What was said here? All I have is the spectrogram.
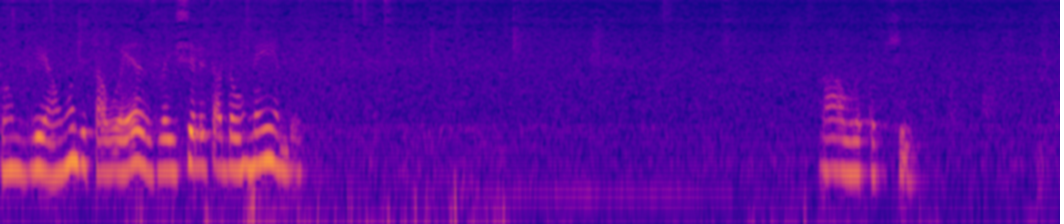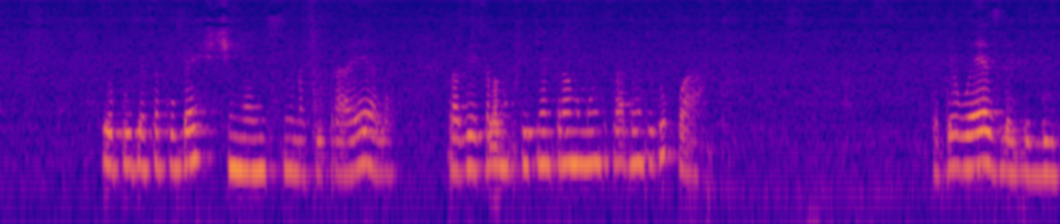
Vamos ver aonde está o Wesley, se ele está dormindo. A outra aqui. Eu pus essa cobertinha em cima aqui para ela para ver se ela não fica entrando muito para dentro do quarto. Cadê Wesley, Lili?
